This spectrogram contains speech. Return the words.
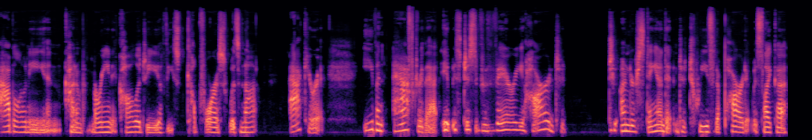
abalone and kind of marine ecology of these kelp forests was not accurate. Even after that, it was just very hard to to understand it and to tweeze it apart. It was like a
